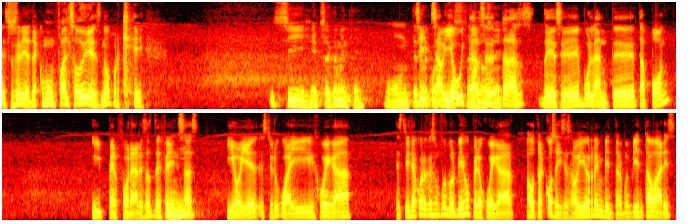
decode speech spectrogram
esto sería ya como un falso 10, ¿no? Porque Sí, exactamente sí, sabía ubicarse detrás de ese volante tapón y perforar esas defensas. Y hoy este Uruguay juega, estoy de acuerdo que es un fútbol viejo, pero juega a otra cosa y se ha sabido reinventar muy bien Tavares,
